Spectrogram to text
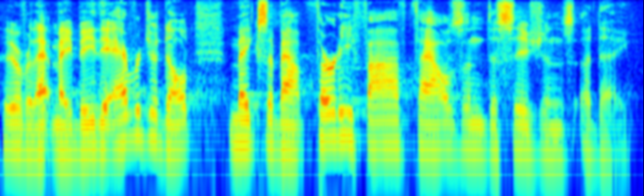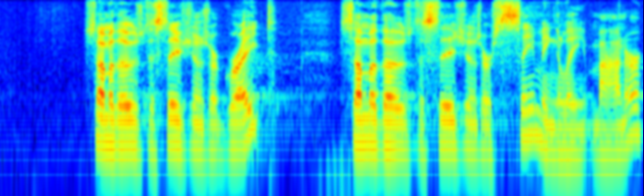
whoever that may be, the average adult makes about 35,000 decisions a day. Some of those decisions are great. Some of those decisions are seemingly minor.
